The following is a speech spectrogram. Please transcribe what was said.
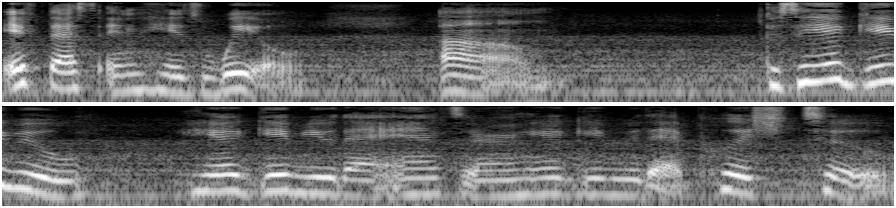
if that's in His will, um, because He'll give you, He'll give you that answer and He'll give you that push too.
